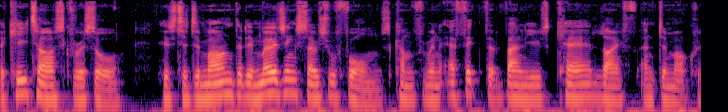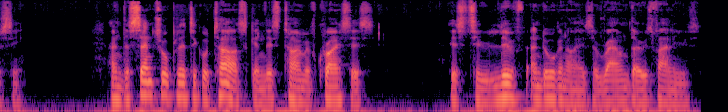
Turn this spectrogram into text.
A key task for us all is to demand that emerging social forms come from an ethic that values care, life, and democracy. And the central political task in this time of crisis is to live and organise around those values.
